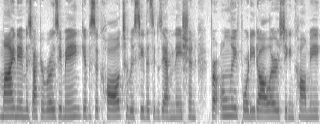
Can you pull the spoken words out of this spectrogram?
My name is Dr. Rosie Main. Give us a call to receive this examination for only $40. You can call me,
